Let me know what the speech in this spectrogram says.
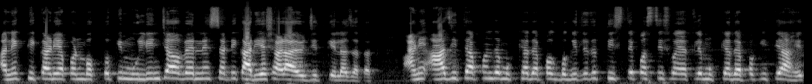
अनेक ठिकाणी आपण बघतो की मुलींच्या अवेअरनेससाठी कार्यशाळा आयोजित केल्या जातात. आणि आज इथे आपण जर मुख्याध्यापक बघितले तर तीस ते पस्तीस वयातले मुख्याध्यापक इथे आहेत.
